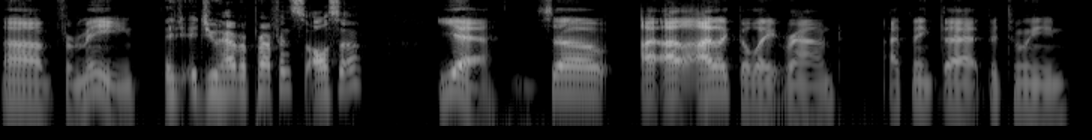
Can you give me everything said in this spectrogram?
Uh, for me, did, did, you have a preference also? Yeah, so I, I, I like the late round. I think that between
